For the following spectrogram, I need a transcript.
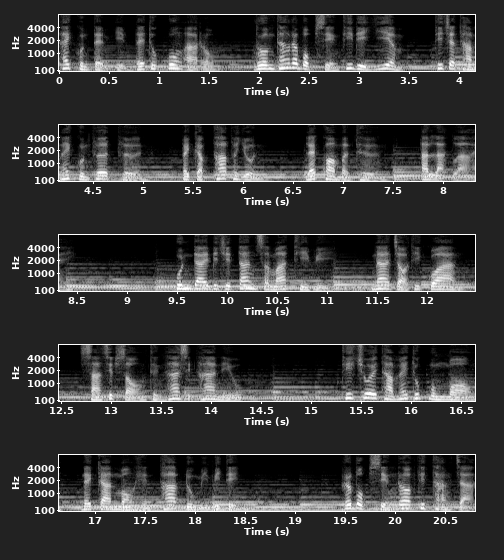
ให้คุณเต็มอิ่มได้ทุกห่วงอารมณ์ รวมทั้งระบบเสียงที่ดีเยี่ยม ที่จะทำให้คุณเพลิดเพลิน ไปกับภาพยนตร์ และความบันเทิง อันหลากหลายฮุนไดดิจิตัลสมาร์ททีวีหน้าจอที่กว้าง 32-55 นิ้ว ที่ช่วยทำให้ทุกมุมมองในการมองเห็นภาพดูมีมิติ ระบบเสียงรอบทิศทางจาก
